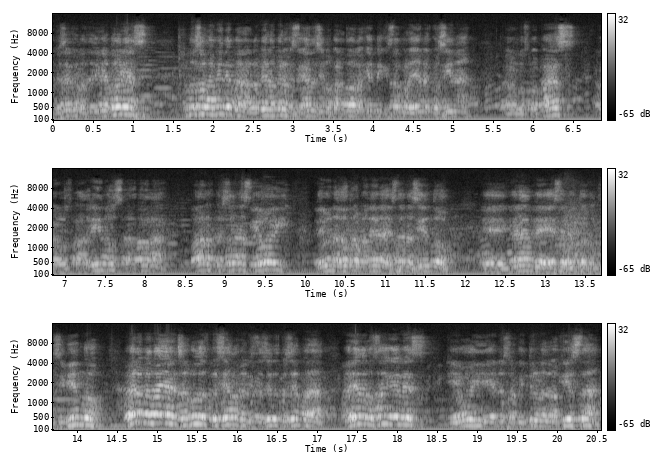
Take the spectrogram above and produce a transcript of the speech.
Empezar con las dedicatorias. No solamente para la pena festejada, sino para toda la gente que está por allá en la cocina, para los papás, para los padrinos, para toda todas las personas que hoy, de una u otra manera, están haciendo eh, grande este bonito acontecimiento. Bueno, pues vaya el saludo especial, la felicitación especial para María de los Ángeles, que hoy es nuestra anfitriona de la fiesta.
